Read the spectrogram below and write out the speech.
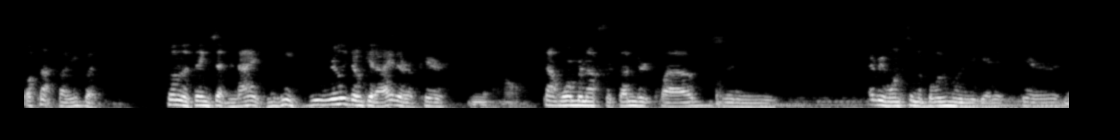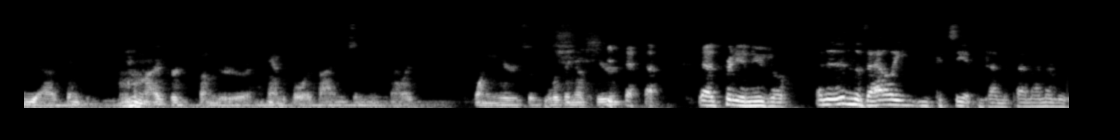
well, it's not funny, but it's one of the things at night we, we really don't get either up here No. not warm enough for thunder clouds, and every once in a blue moon you get it here. Yeah, I think I've heard thunder a handful of times in like 20 years of living up here. yeah. Yeah, it's pretty unusual. And then in the valley, you could see it from time to time. I remember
